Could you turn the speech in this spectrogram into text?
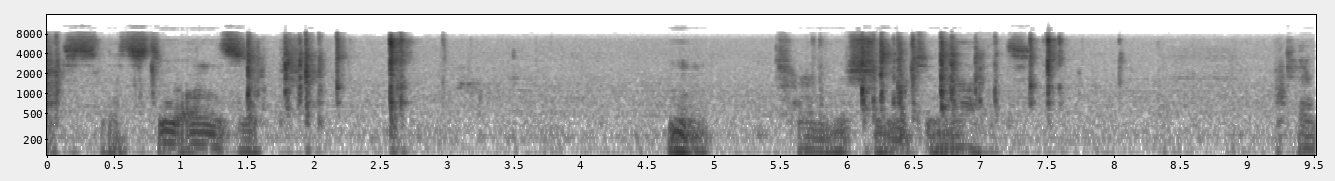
Let's, do unzip. Hmm, permission denied. Okay,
